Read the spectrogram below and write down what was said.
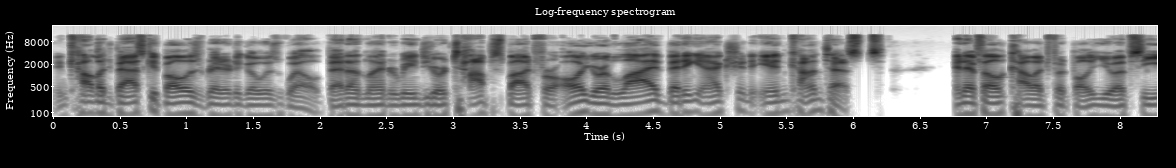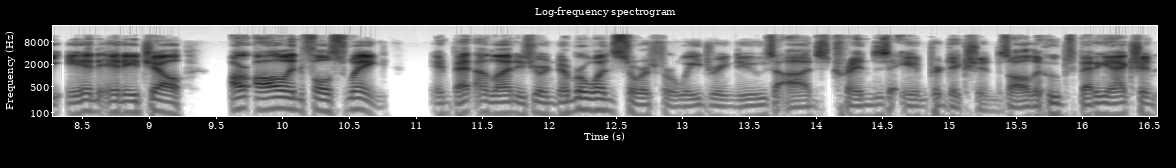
and college basketball is ready to go as well. Bet Online remains your top spot for all your live betting action and contests. NFL, college football, UFC, and NHL are all in full swing. And Bet Online is your number one source for wagering news, odds, trends, and predictions. All the hoops betting action,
